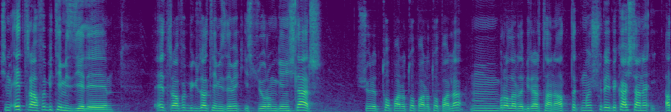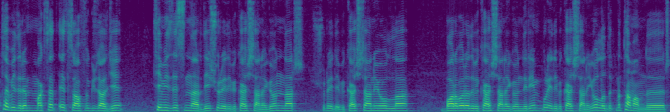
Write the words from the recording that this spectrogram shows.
Şimdi etrafı bir temizleyelim. Etrafı bir güzel temizlemek istiyorum gençler. Şöyle toparla toparla toparla. Hmm, buralarda birer tane attık mı? Şuraya birkaç tane atabilirim. Maksat etrafı güzelce temizlesinler diye. Şuraya da birkaç tane gönder. Şuraya da birkaç tane yolla. Barbara da birkaç tane göndereyim. Buraya da birkaç tane yolladık mı tamamdır.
